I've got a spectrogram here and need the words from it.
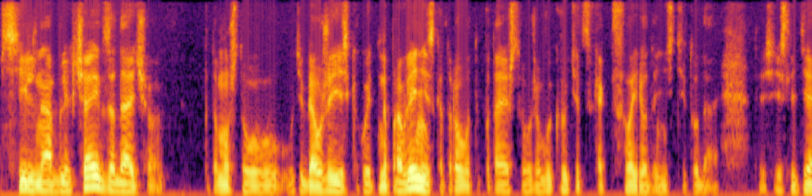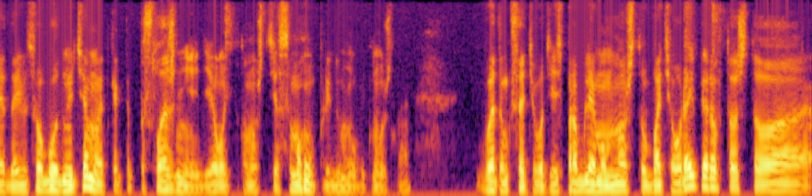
сильно облегчает задачу, потому что у, у тебя уже есть какое-то направление, из которого ты пытаешься уже выкрутиться, как-то свое донести туда. То есть если тебе дают свободную тему, это как-то посложнее делать, потому что тебе самому придумывать нужно. В этом, кстати, вот есть проблема множества батл-рэперов, то, что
